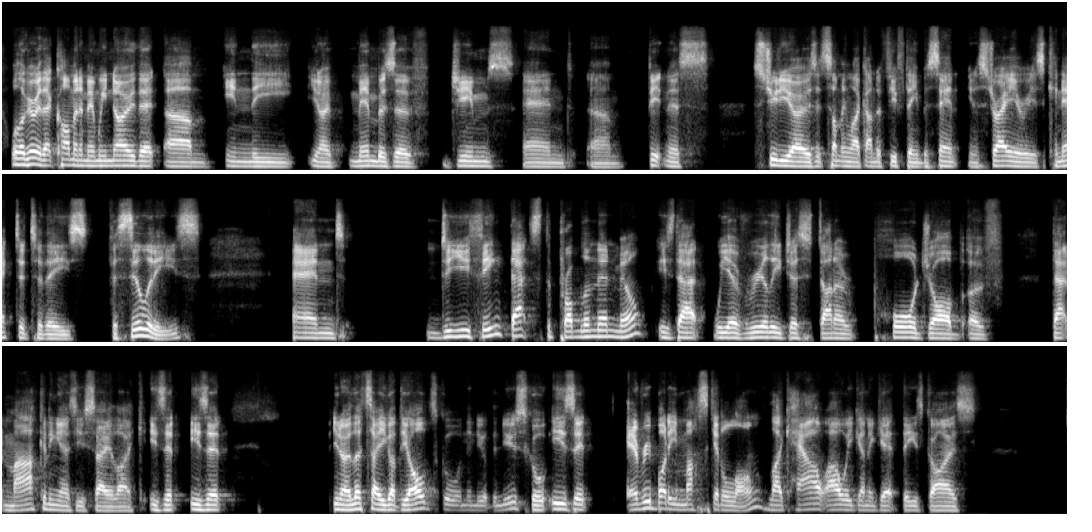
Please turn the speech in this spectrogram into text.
Well, I agree with that comment. I mean, we know that um, in the you know members of gyms and um, fitness studios, it's something like under fifteen percent in Australia is connected to these facilities, and do you think that's the problem then, Mel? Is that we have really just done a poor job of that marketing, as you say? Like, is it, is it, you know, let's say you got the old school and then you got the new school. Is it everybody must get along? Like, how are we going to get these guys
